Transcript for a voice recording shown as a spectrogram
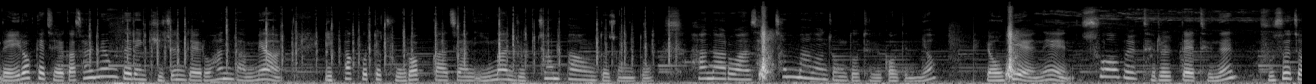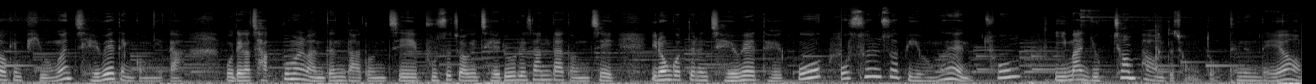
네, 이렇게 제가 설명드린 기준대로 한다면 입학부터 졸업까지 한 2만 6천 파운드 정도, 하나로 한 4천만 원 정도 들거든요. 여기에는 수업을 들을 때 드는 부수적인 비용은 제외된 겁니다. 뭐 내가 작품을 만든다든지 부수적인 재료를 산다든지 이런 것들은 제외되고 순수 비용은 총 2만 6천 파운드 정도 드는데요.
